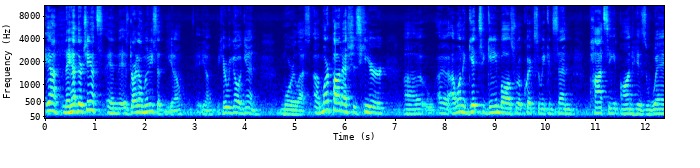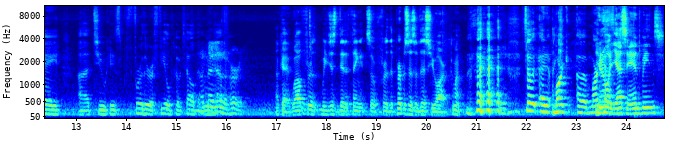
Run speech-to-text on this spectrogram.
Yeah, and they had their chance, and as Darnell Mooney said, you know, you know, here we go again, more or less. Uh, Mark Potash is here. Uh, I, I want to get to game balls real quick so we can send Potsy on his way uh, to his further afield hotel than I'm we not have. in a hurry. Okay, well, for we just did a thing. So for the purposes of this, you are. Come on. So uh, Mark, uh, Mark, You know has, what yes and means?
